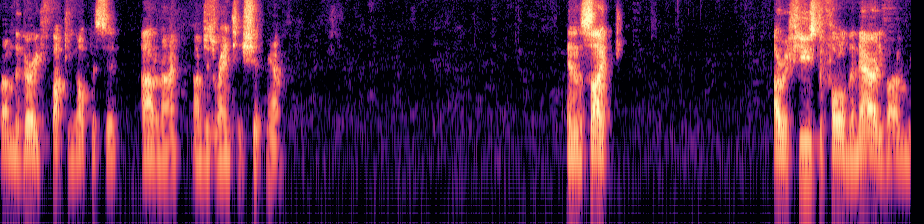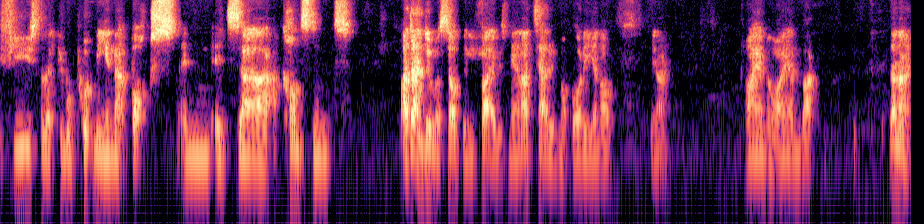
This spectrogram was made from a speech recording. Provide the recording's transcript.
But I'm the very fucking opposite. I don't know. I'm just ranting shit now. And it's like I refuse to follow the narrative. I refuse to let people put me in that box. And it's uh, a constant. I don't do myself any favors, man. I tattooed my body, and I've, you know, I am who I am. But I don't know.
